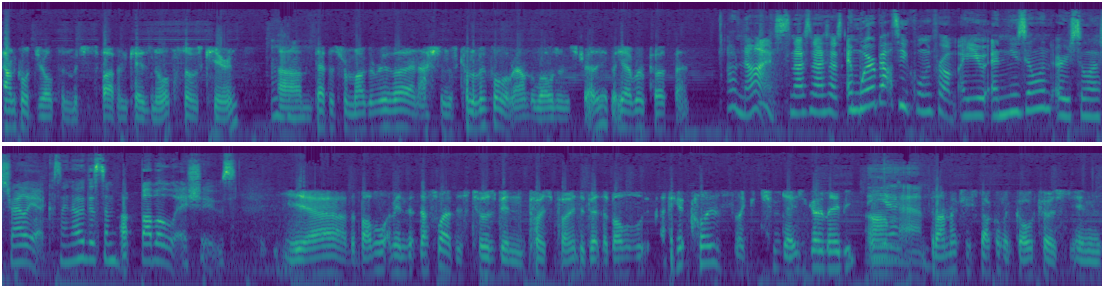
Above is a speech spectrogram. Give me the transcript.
town called Geraldton, which is 500 k's north, so is Kieran. Um, Peppa's from Margaret River, and Ashton's kind of live all around the world in Australia. But yeah, we're a Perth band. Oh, nice, nice, nice, nice. And whereabouts are you calling from? Are you in New Zealand or are you still in Australia? Because I know there's some bubble issues. Yeah, the bubble. I mean, that's why this tour's been postponed a bit. The bubble, I think it closed like two days ago, maybe. Um, Yeah. But I'm actually stuck on the Gold Coast in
